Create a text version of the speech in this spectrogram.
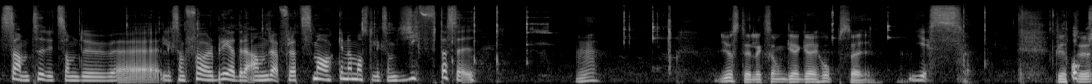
samtidigt som du eh, liksom förbereder det andra, för att smakerna måste liksom gifta sig. Just det, liksom gegga ihop sig. Yes. Vet Och du? Ja,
